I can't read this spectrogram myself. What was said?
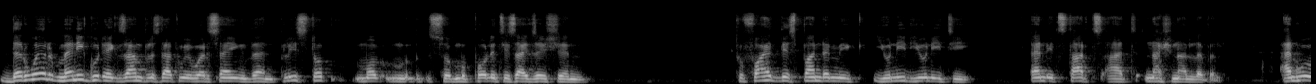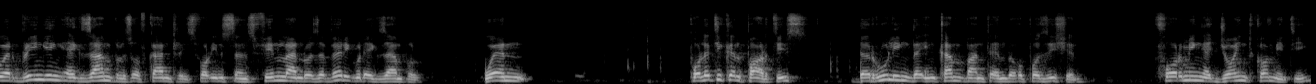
There were many good examples that we were saying then, please stop some politicization. To fight this pandemic, you need unity, and it starts at national level. And we were bringing examples of countries. For instance, Finland was a very good example. When political parties, the ruling, the incumbent, and the opposition, forming a joint committee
